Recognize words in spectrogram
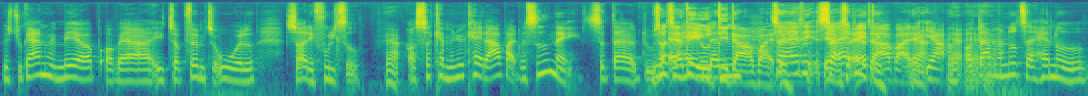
Hvis du gerne vil med op og være i top 5 til OL, så er det fuld tid. Ja. Og så kan man jo ikke have et arbejde ved siden af. Så, der, du Så er det jo en eller dit anden- arbejde. Så er det, så Ja, er så det er et det. arbejde, Ja, ja. ja, ja, Og der er man nødt til at have noget,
